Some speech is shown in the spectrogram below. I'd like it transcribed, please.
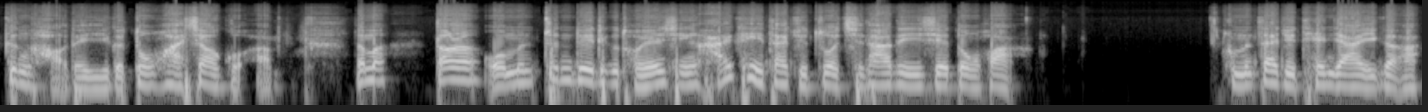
更好的一个动画效果啊。那么。当然，我们针对这个椭圆形还可以再去做其他的一些动画。我们再去添加一个啊，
